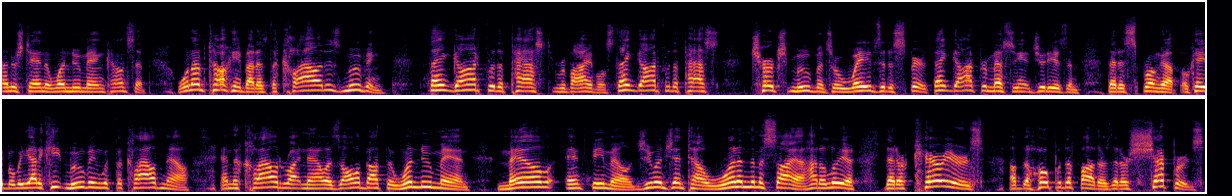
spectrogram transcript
understand the one new man concept. What I'm talking about is the cloud is moving. Thank God for the past revivals. Thank God for the past church movements or waves of the Spirit. Thank God for Messianic Judaism that has sprung up. Okay, but we got to keep moving with the cloud now. And the cloud right now is all about the one new man, male and female, Jew and Gentile, one in the Messiah, hallelujah, that are carriers of the hope of the fathers, that are shepherds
